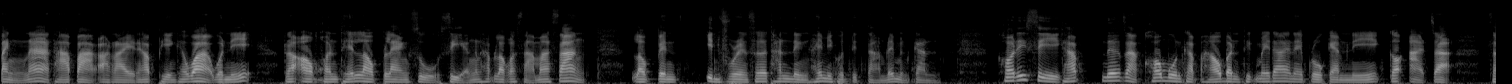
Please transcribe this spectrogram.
แต่งหน้าทาปากอะไรนะครับ เพียงแค่ว่าวันนี้เราเอาคอนเทนต์เราแปลงสู่เสียงนะครับ เราก็สามารถสร้างเราเป็นอินฟลูเอนเซอร์ท่านหนึ่งให้มีคนติดตามได้เหมือนกัน ข้อที่ 4 ครับ เนื่องจากข้อมูล Clubhouse บันทึกไม่ได้ในโปรแกรมนี้ก็อาจจะ ส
